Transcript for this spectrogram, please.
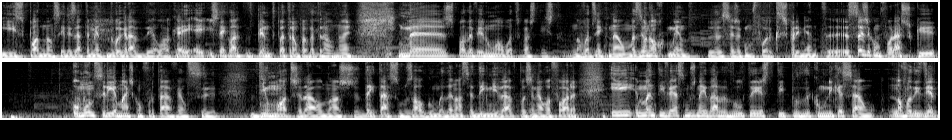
E isso pode não ser exatamente do agrado dele, ok? É, isto é claro que depende de patrão para patrão, não é? Mas pode haver um ou outro que goste disto. Não vou dizer que não, mas eu não recomendo, eh, seja como for, que se experimente. Seja como for, acho que o mundo seria mais confortável se, de um modo geral, nós deitássemos alguma da nossa dignidade pela janela fora e mantivéssemos na idade adulta este tipo de comunicação. Não vou dizer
